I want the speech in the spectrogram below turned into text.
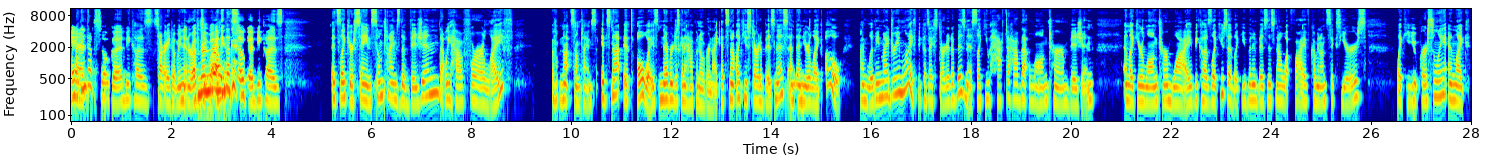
And I think that's so good because sorry, I don't mean to interrupt no, you, but no, I think that's so good because it's like you're saying sometimes the vision that we have for our life not sometimes it's not it's always never just going to happen overnight. It's not like you start a business and then you're like oh i'm living my dream life because i started a business. Like you have to have that long-term vision and like your long-term why because like you said like you've been in business now what 5 coming on 6 years like you personally and like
